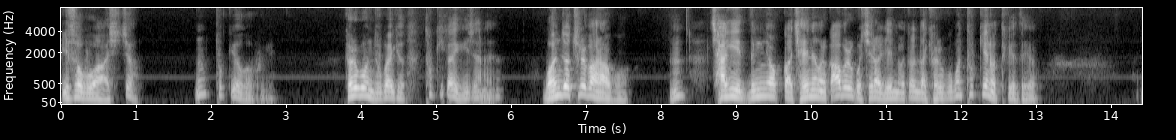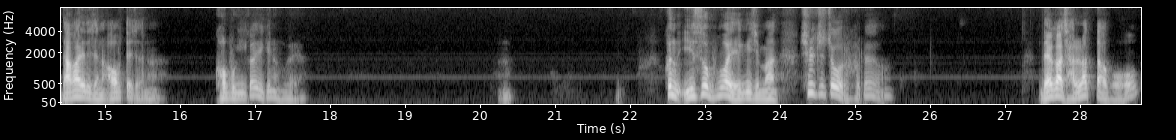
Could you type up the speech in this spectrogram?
이소부화 아시죠? 응? 토끼와 거북이 결국은 누가 이겨? 토끼가 이기잖아요. 먼저 출발하고 응? 자기 능력과 재능을 까불고 지랄 예명 떨다 결국은 토끼는 어떻게 돼요? 나가야 되잖아. 아웃되잖아. 거북이가 이기는 거예요. 그건 이솝우화 얘기지만 실질적으로 그래요. 내가 잘났다고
